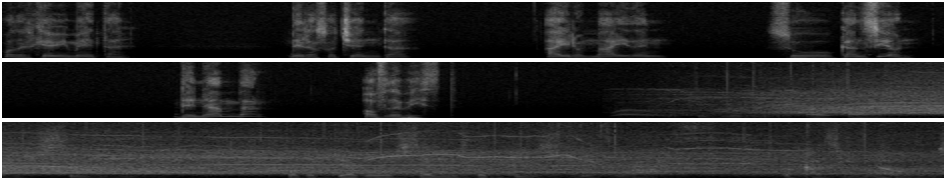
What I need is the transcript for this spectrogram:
o del heavy metal de los 80, Iron Maiden, su canción The Number of the beast. For the devil sends the beast with wrath, because he knows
